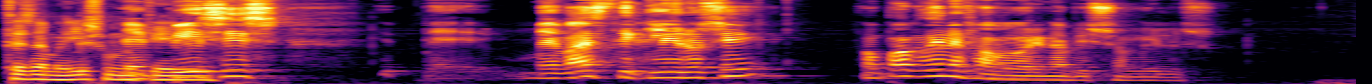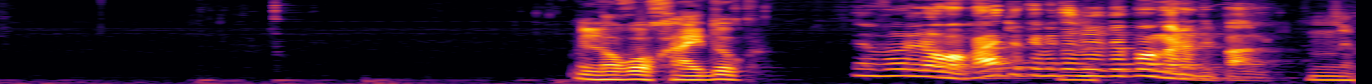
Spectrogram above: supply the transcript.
Θες να μιλήσουμε με τη... Επίσης, με βάση την κλήρωση, ο Πάουκ δεν είναι φαβόρη να μπει στους ομίλους. Λόγω Χάιντουκ. Ε, λόγω Χάιντουκ και μετά mm. το, επόμενο αντιπάλο. Ναι.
